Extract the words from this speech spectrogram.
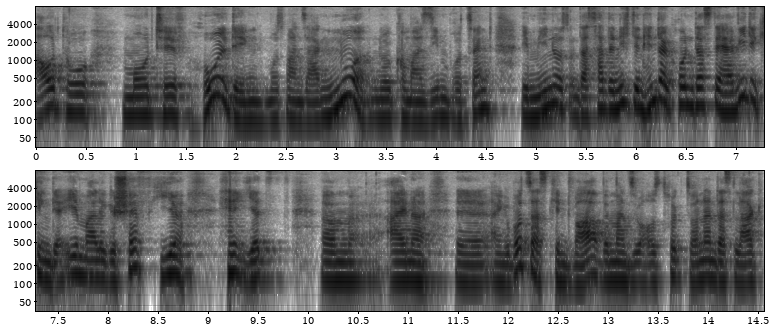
Automotive Holding, muss man sagen, nur 0,7 Prozent im Minus. Und das hatte nicht den Hintergrund, dass der Herr Wiedeking, der ehemalige Chef, hier jetzt ähm, eine, äh, ein Geburtstagskind war, wenn man so ausdrückt, sondern das lag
